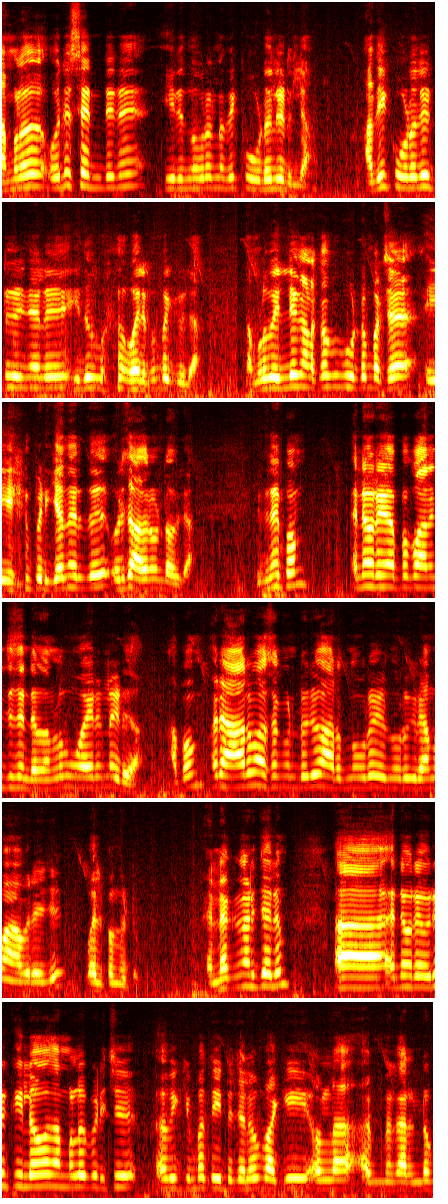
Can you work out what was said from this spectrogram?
നമ്മൾ ഒരു സെന്റിന് ഇരുന്നൂറെണ്ണത്തിൽ കൂടുതൽ കൂടുതലിടില്ല. അതിൽ കൂടുതലിട്ട് കഴിഞ്ഞാൽ ഇത് വലിപ്പം വയ്ക്കൂല നമ്മൾ വലിയ കണക്കൊക്കെ കൂട്ടും പക്ഷെ ഈ പിടിക്കാൻ നേരത്ത് ഒരു സാധനം ഉണ്ടാവില്ല. ഇതിനിപ്പം എന്നാ പറയുക ഇപ്പൊ പതിനഞ്ച് സെന്റ് നമ്മൾ മൂവായിരം എണ്ണ ഇടുക. അപ്പം ഒരു ആറ് മാസം കൊണ്ട് ഒരു അറുന്നൂറ് എഴുന്നൂറ് ഗ്രാം ആവറേജ് വലിപ്പം കിട്ടും. എന്നൊക്കെ കാണിച്ചാലും എന്താ പറയുക ഒരു കിലോ നമ്മൾ പിടിച്ച് വിൽക്കുമ്പോൾ തീറ്റ ചെലവും ബാക്കി ഉള്ള കറണ്ടും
